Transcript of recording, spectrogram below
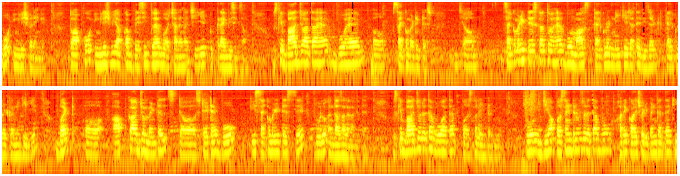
वो इंग्लिश पर रहेंगे। तो आपको इंग्लिश भी आपका बेसिक जो है, वो अच्छा रहना चाहिए टू क्रैक दिस एग्ज़ाम उसके बाद जो आता है, वो है साइकोमेट्रिक टेस्ट साइकोमेट्रिक टेस्ट का तो है, वो मार्क्स कैलकुलेट नहीं किए जाते रिज़ल्ट कैलकुलेट करने के लिए। बट आपका जो मेंटल स्टेट है, वो इस साइकोमेट्रिक टेस्ट से वो लोग अंदाज़ा लगा देते हैं। उसके बाद जो रहता है, वो आता है पर्सनल इंटरव्यू तो जी हाँ पर्सनल इंटरव्यू जो रहता है, वो हर एक कॉलेज पे डिपेंड करता है कि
